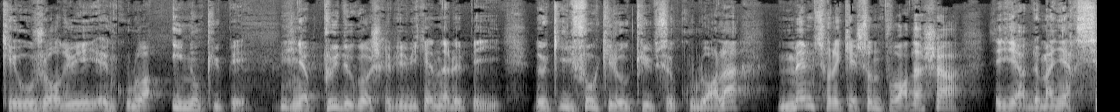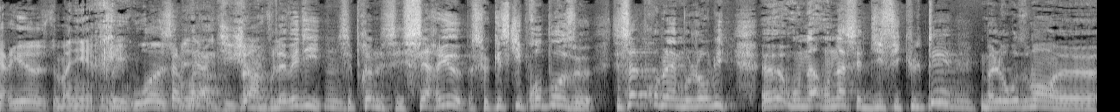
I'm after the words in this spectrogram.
qui est aujourd'hui un couloir inoccupé. Il n'y a plus de gauche républicaine dans le pays. Donc il faut qu'il occupe ce couloir-là, même sur les questions de pouvoir d'achat. C'est-à-dire de manière sérieuse, de manière rigoureuse, ça, de manière voilà. exigeante. Non, vous l'avez dit, c'est problème, c'est sérieux parce que qu'est-ce qu'ils proposent C'est ça le problème aujourd'hui. Euh, on a on a cette difficulté. Malheureusement, euh,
